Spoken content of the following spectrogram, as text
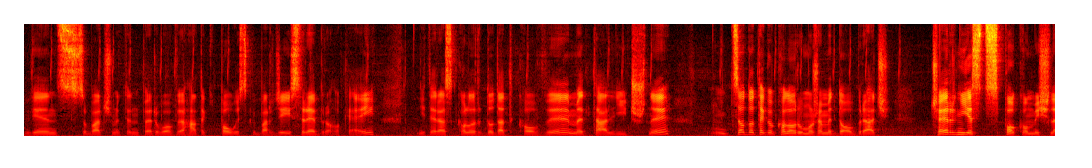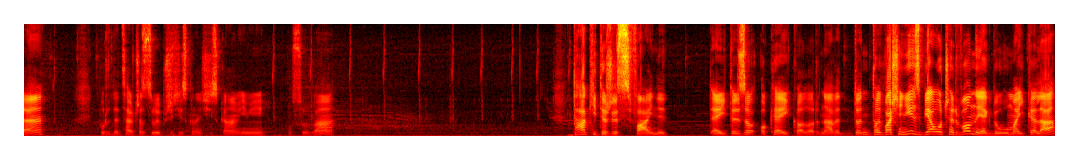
Więc zobaczmy ten perłowy. Aha, taki połysk bardziej. Srebro, ok. I teraz kolor dodatkowy, metaliczny. Co do tego koloru możemy dobrać? Czerń jest spoko, myślę. Kurde, cały czas zły przycisk naciskam i mi usuwa. Taki też jest fajny. Ej, to jest ok kolor nawet. To, to właśnie nie jest biało-czerwony, jak był u Michaela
